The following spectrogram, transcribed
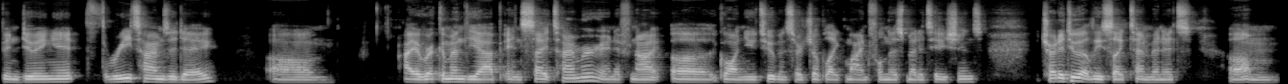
been doing it three times a day. Um, I recommend the app Insight Timer, and if not, uh, go on YouTube and search up like mindfulness meditations try to do at least like 10 minutes. Um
